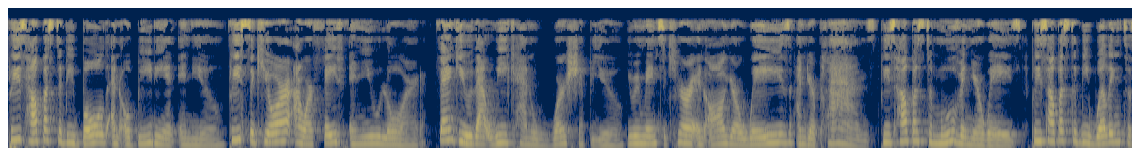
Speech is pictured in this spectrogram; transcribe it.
Please help us to be bold and obedient in you. Please secure our faith in you, Lord. Thank you that we can worship you. You remain secure in all your ways and your plans. Please help us to move in your ways. Please help us to be willing to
